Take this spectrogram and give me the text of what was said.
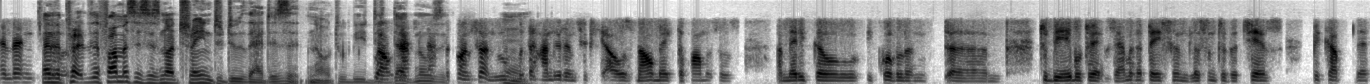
and then And the, uh, pre- the pharmacist is not trained to do that, is it? No, to be well, that's, that's the concern. Would mm. the 160 hours now make the pharmacist a medical equivalent um, to be able to examine a patient, listen to the chest, pick up that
